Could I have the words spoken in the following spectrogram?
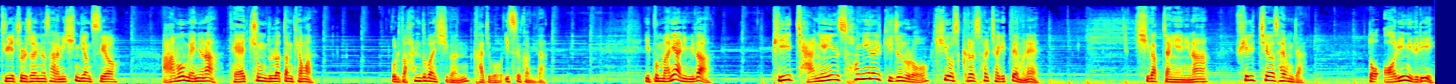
뒤에 줄 서 있는 사람이 신경 쓰여 아무 메뉴나 대충 눌렀던 경험, 우리도 한두 번씩은 가지고 있을 겁니다. 이뿐만이 아닙니다. 비장애인 성인을 기준으로 키오스크를 설치하기 때문에 시각장애인이나 휠체어 사용자, 또 어린이들이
